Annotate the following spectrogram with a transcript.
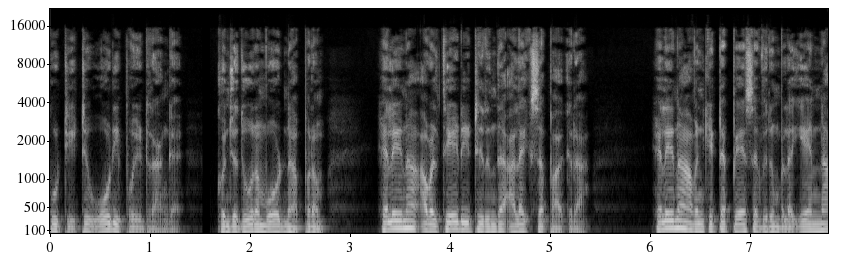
கூட்டிட்டு ஓடி போயிடுறாங்க. கொஞ்ச தூரம் ஓடின அப்புறம் ஹெலேனா அவள் தேடிட்டு இருந்த அலெக்ஸ பாக்குறா ஹெலேனா அவன்கிட்ட பேச விரும்பல. ஏன்னா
